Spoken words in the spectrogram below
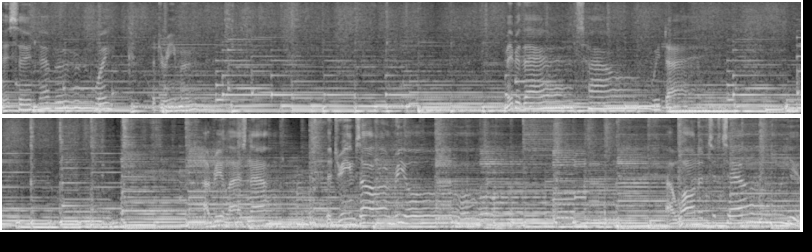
They say never Maybe that's how we die. I realize now that dreams are real. I wanted to tell you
